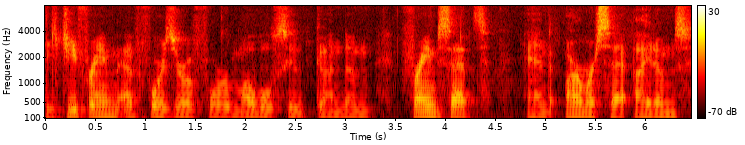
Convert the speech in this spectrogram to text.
these G-Frame F404 Mobile Suit Gundam frame sets and armor set items.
